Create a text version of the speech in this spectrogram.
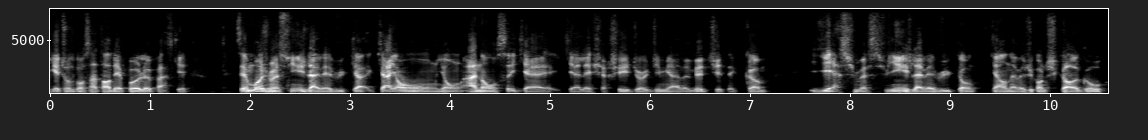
quelque chose qu'on ne s'attendait pas là, parce que sais, moi, je me souviens, je l'avais vu quand, quand ils, ont, ils ont annoncé qu'ils allaient chercher Georgi Mihalovic, j'étais comme Yes, je me souviens, je l'avais vu contre- quand on avait joué contre Chicago.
